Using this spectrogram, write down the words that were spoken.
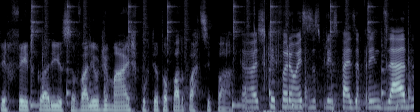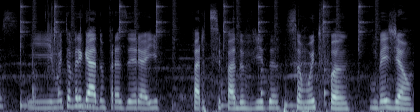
Perfeito, Clarissa. Valeu demais por ter topado participar. Então, acho que foram esses os principais aprendizados. E muito obrigada, um prazer aí participar do Vida. Sou muito fã. Um beijão.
